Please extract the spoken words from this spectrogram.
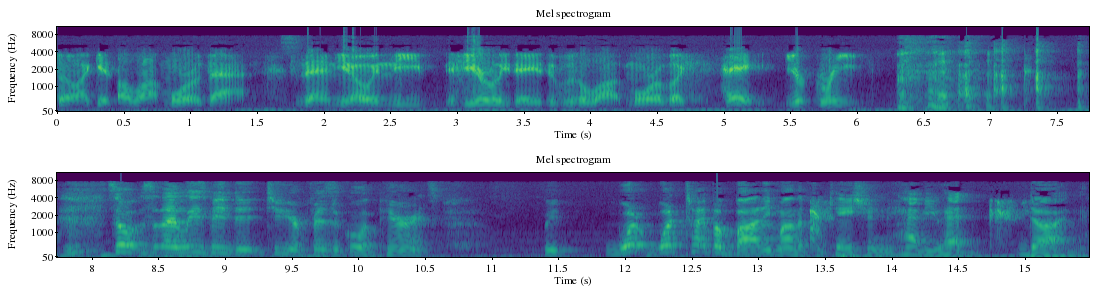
So I get a lot more of that than you know in the in the early days. It was a lot more of like, "Hey, you're green." so, so that leads me to, to your physical appearance. What what type of body modification have you had done,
